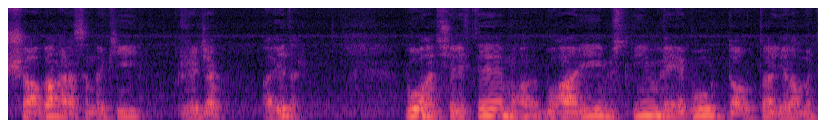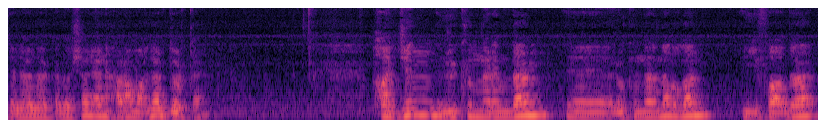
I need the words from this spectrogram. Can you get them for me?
Şaban arasındaki Recep ayıdır. Bu hadis-i şerifte Buhari, Müslim ve Ebu Davud'da yer almakta değerli arkadaşlar. Yani haram aylar dört tane. Haccın rükünlerinden, e, rükünlerinden olan ifada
